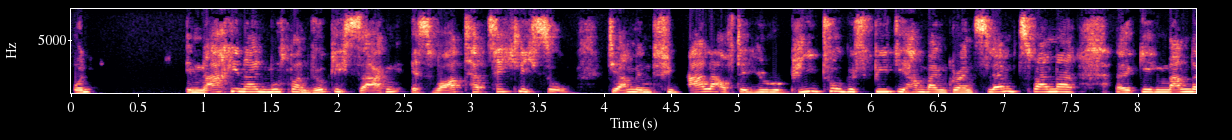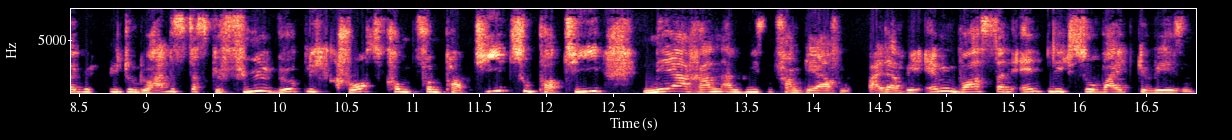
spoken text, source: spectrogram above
Und im Nachhinein muss man wirklich sagen, es war tatsächlich so. Die haben im Finale auf der European Tour gespielt, die haben beim Grand Slam zweimal äh, gegeneinander gespielt und du hattest das Gefühl, wirklich Cross kommt von Partie zu Partie näher ran an diesen Van Gerven. Bei der WM war es dann endlich so weit gewesen.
